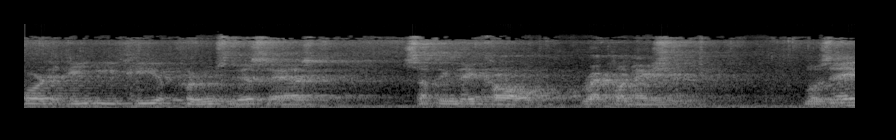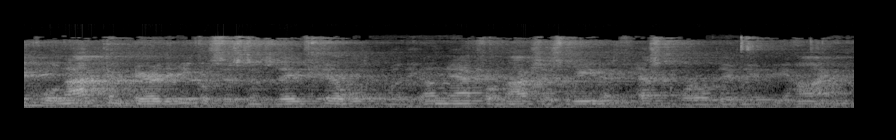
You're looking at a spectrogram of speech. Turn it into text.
Florida DEP approves this as something they call reclamation. Mosaic will not compare the ecosystems they've killed with the unnatural noxious weed and pest world they leave behind.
